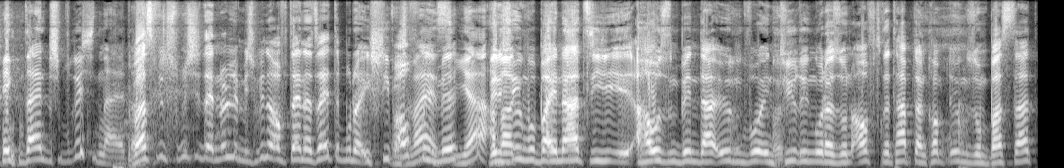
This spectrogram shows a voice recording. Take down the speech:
wegen, deinen Sprüchen, Alter. Was für Sprüche dein Nullim? Ich bin auf deiner Seite, Bruder. Ich schieb Ich auch weiß, Filme. ja, Wenn ich irgendwo bei Nazihausen bin, da irgendwo in Thüringen oder so einen Auftritt hab, dann kommt irgend so ein Bastard.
